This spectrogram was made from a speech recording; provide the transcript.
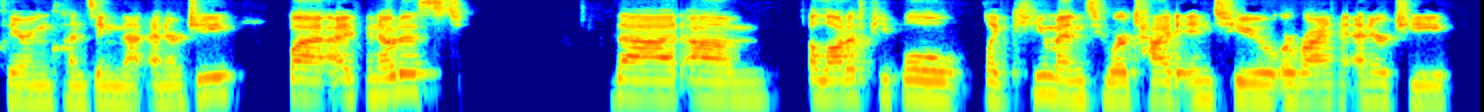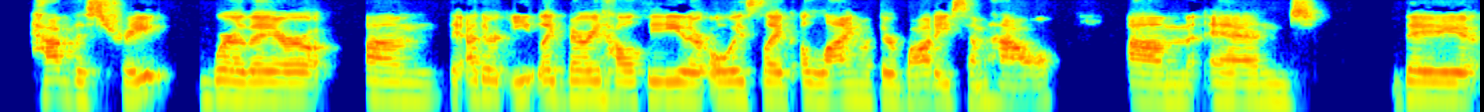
clearing cleansing that energy but i noticed that um a lot of people like humans who are tied into orion energy have this trait where they are um they either eat like very healthy they're always like aligned with their body somehow um and they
